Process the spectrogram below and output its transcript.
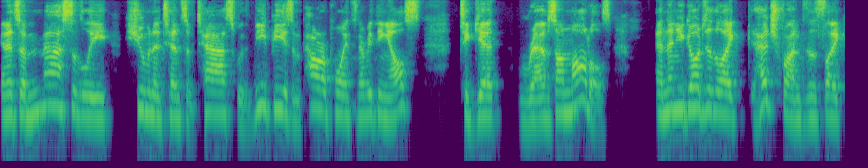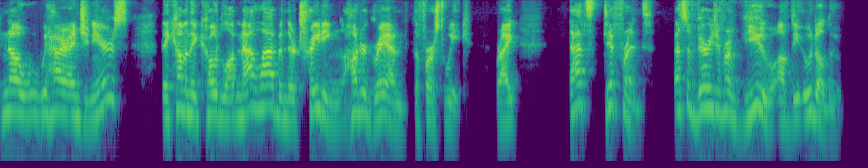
And it's a massively human intensive task with vps and powerpoints and everything else to get revs on models and then you go to the like hedge funds and it's like no we hire engineers they come and they code matlab and they're trading 100 grand the first week right that's different that's a very different view of the OODA loop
